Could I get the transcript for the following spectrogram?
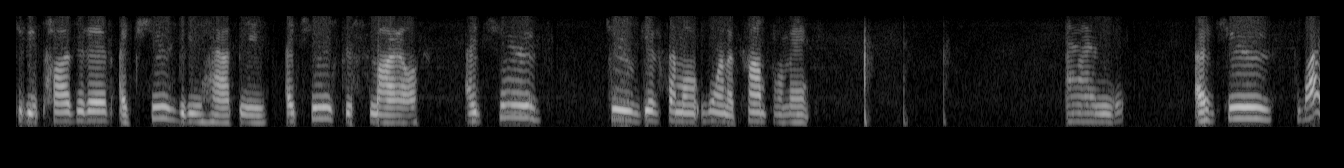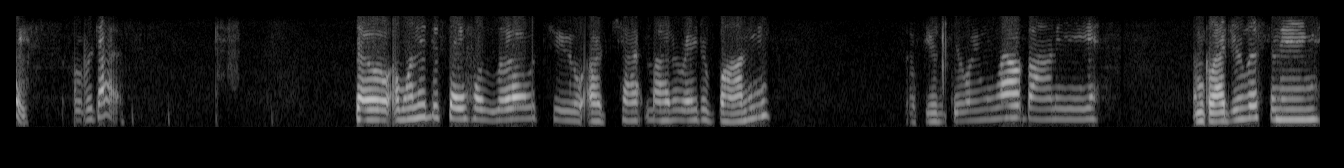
to be positive. I choose to be happy. I choose to smile. I choose to give someone a compliment. And I choose life over death. So I wanted to say hello to our chat moderator, Bonnie. Hope you're doing well, Bonnie. I'm glad you're listening.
